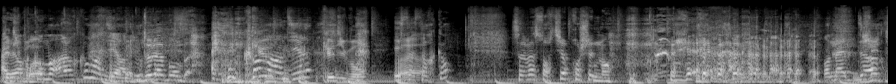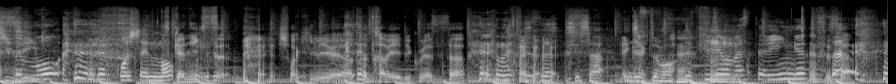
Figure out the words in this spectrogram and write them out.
Alors bon. comment, alors comment dire De la bombe. Comment dire Que du bon. Et Voilà. ça sort quand Ça va sortir prochainement. On adore ce mot prochainement. Scanix, je crois qu'il est en train de travailler du coup là, c'est ça Ouais, c'est ça. C'est ça, exactement. Depuis les mastering, tout C'est ça. ça.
